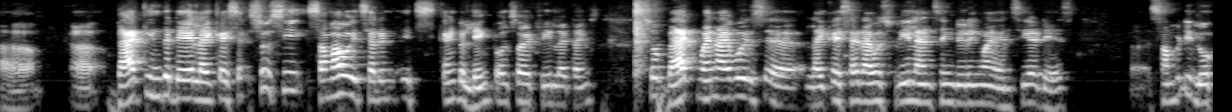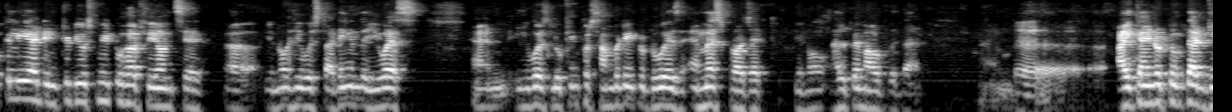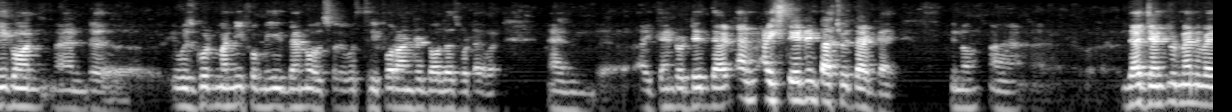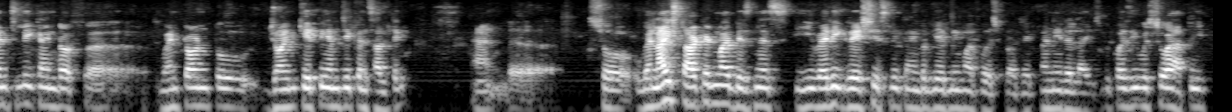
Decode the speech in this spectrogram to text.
Uh, uh, back in the day, like I said, so see somehow it's it's kind of linked. Also, I feel at times. So back when I was, uh, like I said, I was freelancing during my MCA days. Uh, somebody locally had introduced me to her fiance. Uh, you know, he was studying in the US, and he was looking for somebody to do his MS project. You know, help him out with that and uh, I kind of took that gig on, and uh, it was good money for me. Then also it was three four hundred dollars, whatever, and uh, I kind of did that, and I stayed in touch with that guy. You know, that gentleman eventually kind of uh, went on to join KPMG Consulting, and uh, so when I started my business, he very graciously kind of gave me my first project when he realized because he was so happy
